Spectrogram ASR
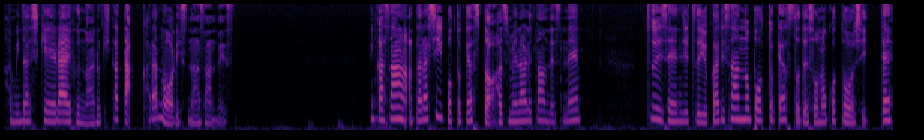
はみ出し系ライフの歩き方からのリスナーさんです。ミカさん、新しいポッドキャスト始められたんですね。つい先日ゆかりさんのポッドキャストでそのことを知って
